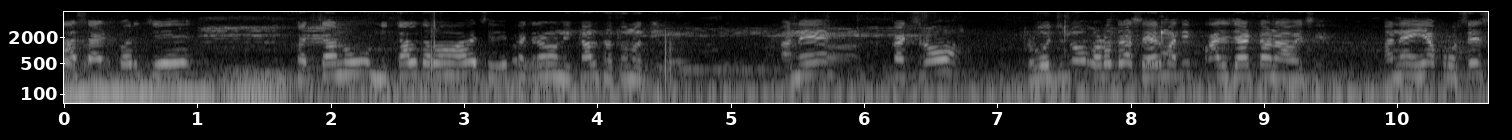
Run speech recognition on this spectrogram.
આ સાઇટ પર જે કચરાનો નિકાલ કરવામાં આવે છે એ કચરાનો નિકાલ થતો નથી. અને કચરો રોજનો વડોદરા શહેરમાંથી પાંચ હજાર ટન આવે છે. અને અહીંયા પ્રોસેસ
